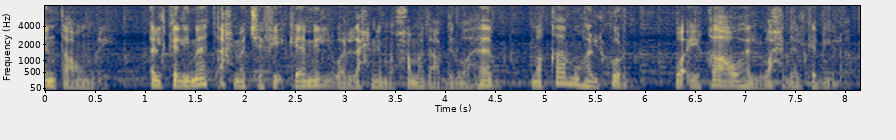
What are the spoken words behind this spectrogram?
أنت عمري. الكلمات أحمد شفيق كامل واللحن محمد عبد الوهاب مقامها الكرد وإيقاعها الوحدة الكبيرة.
